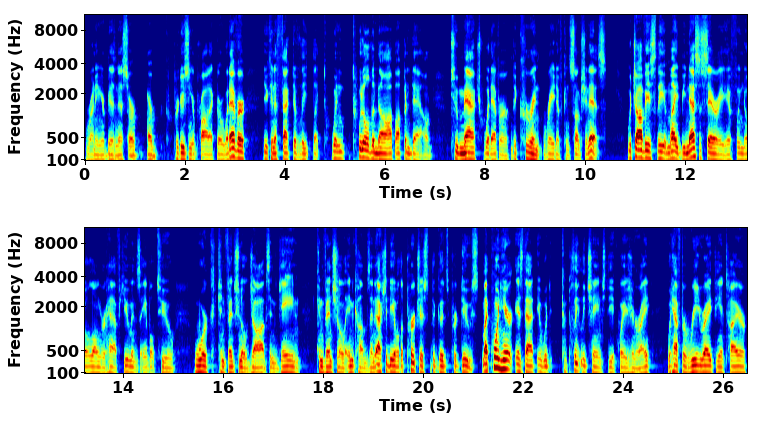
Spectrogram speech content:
running your business or or producing your product or whatever, you can effectively like twin, twiddle the knob up and down to match whatever the current rate of consumption is, which obviously it might be necessary if we no longer have humans able to work conventional jobs and gain conventional incomes and actually be able to purchase the goods produced. My point here is that it would completely change the equation, right? We'd have to rewrite the entire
